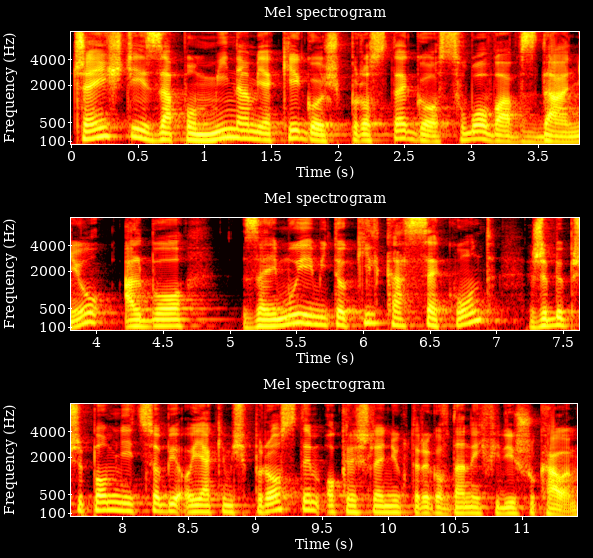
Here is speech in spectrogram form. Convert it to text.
częściej zapominam jakiegoś prostego słowa w zdaniu albo zajmuje mi to kilka sekund, żeby przypomnieć sobie o jakimś prostym określeniu, którego w danej chwili szukałem.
